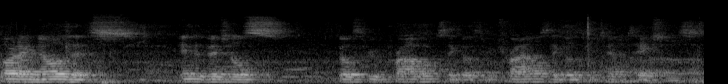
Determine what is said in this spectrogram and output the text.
Lord, I know that individuals go through problems, they go through trials, they go through temptations.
